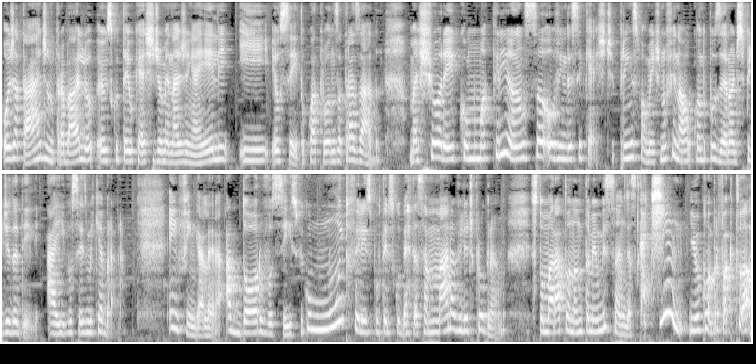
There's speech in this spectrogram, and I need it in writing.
Hoje à tarde, no trabalho, eu escutei o cast de homenagem a ele e eu sei, tô quatro anos atrasada, mas chorei como uma criança ouvindo esse cast, principalmente no final, quando puseram a despedida dele. Aí vocês me quebraram. Enfim, galera, adoro vocês. Fico muito feliz por ter descoberto essa maravilha de programa. Estou maratonando também o Missangas, Catim e o Contrafactual.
